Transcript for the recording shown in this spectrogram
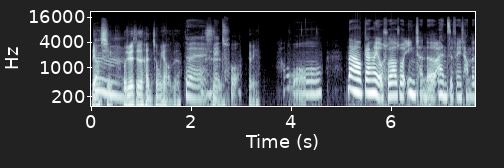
良心，嗯、我觉得这是很重要的。对，没错。对，好哦。那刚刚有说到说应承的案子非常的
